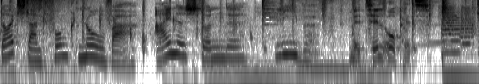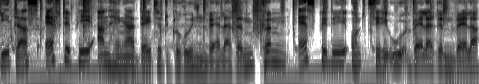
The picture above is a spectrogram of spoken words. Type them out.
Deutschlandfunk Nova. Eine Stunde Liebe. Mit Till Opitz. Geht das? FDP-Anhänger datet Grünen-Wählerin? Können SPD- und CDU-Wählerinnen und Wähler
